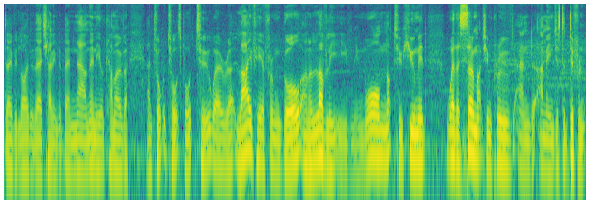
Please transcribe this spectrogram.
David Lloyd are there chatting to Ben now, and then he'll come over and talk with Talksport 2. We're uh, live here from Galle on a lovely evening, warm, not too humid weather so much improved and I mean just a different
